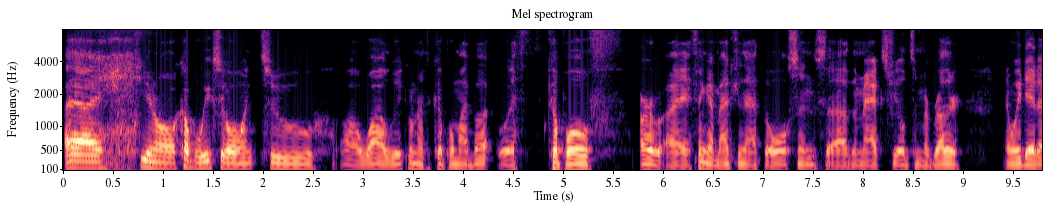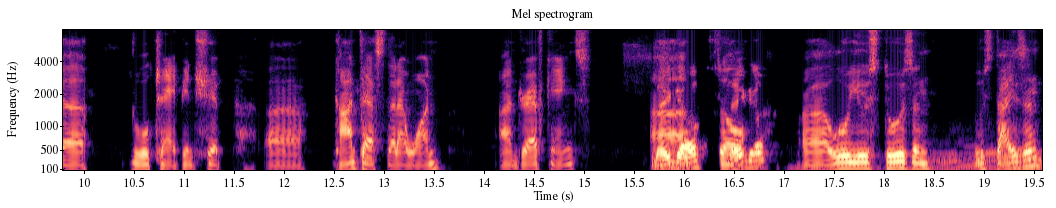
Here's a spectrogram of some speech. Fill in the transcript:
I, you know, a couple weeks ago, I went to uh, Wild Weekend with a couple of my butt with a couple of, or I think I mentioned that the Olsons, uh, the Max Fields, and my brother, and we did a little championship uh, contest that I won on DraftKings. There you go. Uh, so there you go. Uh, Louis Oosthuizen, Oosthuizen,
